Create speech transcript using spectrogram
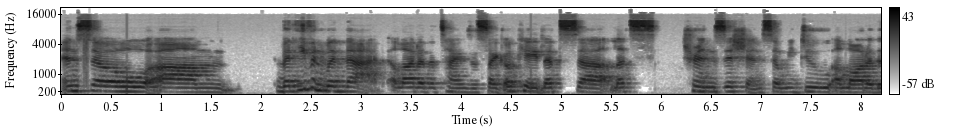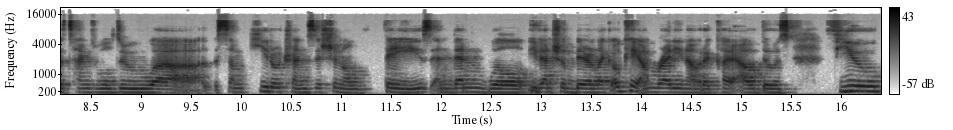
And so, um, but even with that, a lot of the times it's like, okay, let's uh, let's transition. So we do a lot of the times we'll do uh, some keto transitional phase, and then we'll eventually they're like, okay, I'm ready now to cut out those few,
